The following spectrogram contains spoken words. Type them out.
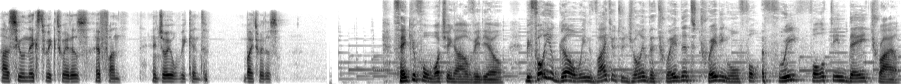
I'll see you next week, traders. Have fun. Enjoy your weekend. Bye, traders. Thank you for watching our video. Before you go, we invite you to join the TradeNet trading room for a free 14-day trial.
